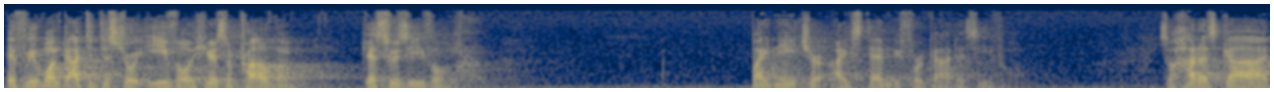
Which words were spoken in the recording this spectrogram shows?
If we want God to destroy evil, here's a problem. Guess who's evil? By nature, I stand before God as evil. So, how does God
